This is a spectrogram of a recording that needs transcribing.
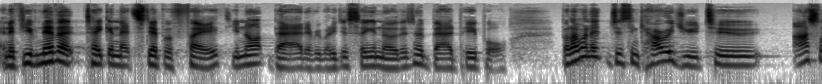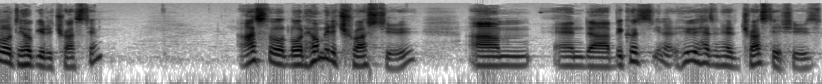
And if you've never taken that step of faith, you're not bad, everybody, just so you know, there's no bad people. But I want to just encourage you to ask the Lord to help you to trust Him. Ask the Lord, Lord, help me to trust you. Um, and uh, because, you know, who hasn't had trust issues?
